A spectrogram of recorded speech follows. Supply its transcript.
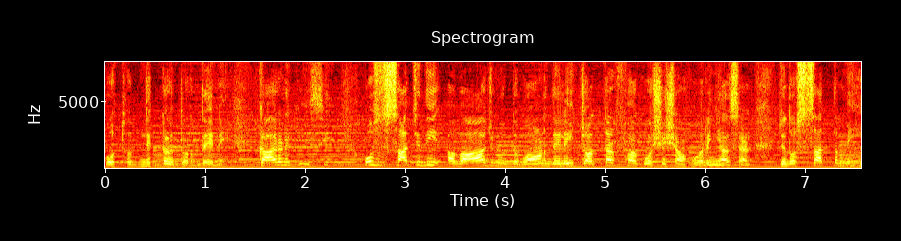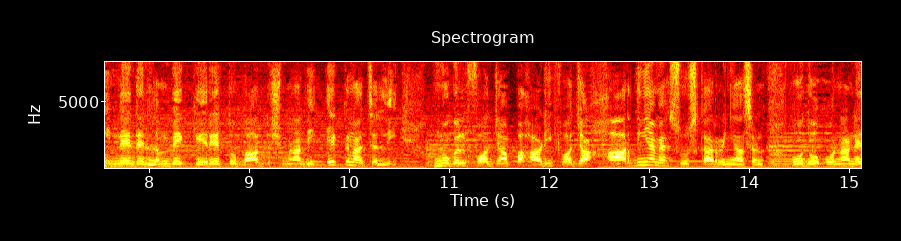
ਉੱਥੋਂ ਨਿਕਲ ਤੁਰਦੇ ਨੇ। ਕਾਰਨ ਕੀ ਸੀ? ਉਸ ਸੱਚ ਦੀ ਆਵਾਜ਼ ਨੂੰ ਦਬਾਉਣ ਦੇ ਲਈ ਚੌਤਰਫਾ ਕੋਸ਼ਿਸ਼ਾਂ ਹੋ ਰਹੀਆਂ ਸਨ। ਜਦੋਂ 7 ਮਹੀਨੇ ਦੇ ਲੰਬੇ ਘੇਰੇ ਤੋਂ ਬਾਅਦ ਦੁਸ਼ਮਣਾਂ ਦੀ ਇੱਕ ਨਾ ਚੱਲੀ, ਮੁਗਲ ਫੌਜਾਂ, ਪਹਾੜੀ ਫੌਜਾਂ ਹਾਰਦੀਆਂ ਮਹਿਸੂਸ ਕਰ ਰਹੀਆਂ ਸਨ। ਉਦੋਂ ਉਹਨਾਂ ਨੇ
